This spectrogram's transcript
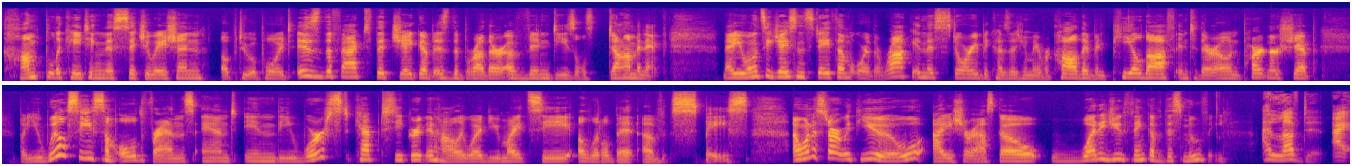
complicating this situation up to a point is the fact that Jacob is the brother of Vin Diesel's Dominic. Now, you won't see Jason Statham or The Rock in this story because, as you may recall, they've been peeled off into their own partnership. But you will see some old friends, and in the worst kept secret in Hollywood, you might see a little bit of space. I want to start with you, Aisha Rascoe. What did you think of this movie? I loved it. I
